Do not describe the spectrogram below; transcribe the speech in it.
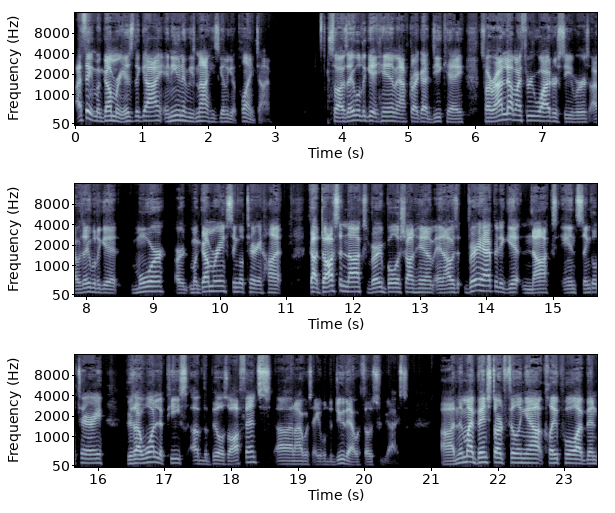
I think Montgomery is the guy, and even if he's not, he's going to get playing time. So I was able to get him after I got DK. So I rounded out my three wide receivers. I was able to get Moore or Montgomery, Singletary, and Hunt. Got Dawson Knox, very bullish on him, and I was very happy to get Knox and Singletary because I wanted a piece of the Bills' offense, uh, and I was able to do that with those two guys. Uh, and then my bench started filling out. Claypool, I've been,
